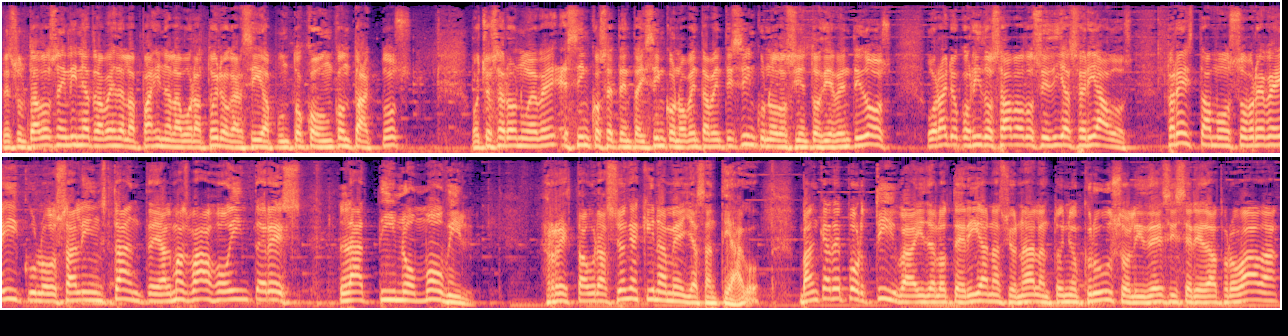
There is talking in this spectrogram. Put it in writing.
Resultados en línea a través de la página laboratoriogarcía.com. Contactos 809-575-9025, 1-210-22. Horario corrido sábados y días feriados. Préstamos sobre vehículos al instante, al más bajo interés. Latino Móvil. Restauración Esquina Mella, Santiago. Banca Deportiva y de Lotería Nacional Antonio Cruz, solidez y seriedad probada.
